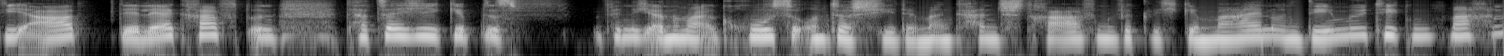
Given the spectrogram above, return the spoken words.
die Art der Lehrkraft und tatsächlich gibt es, finde ich, auch nochmal große Unterschiede. Man kann Strafen wirklich gemein und demütigend machen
